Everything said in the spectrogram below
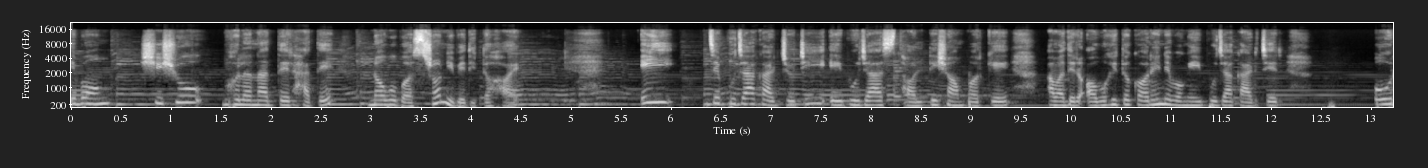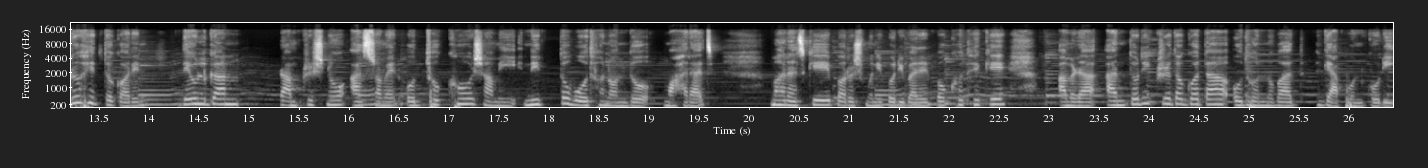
এবং শিশু ভোলানাথদের হাতে নববস্ত্র নিবেদিত হয়। এই যে পূজা কার্যটি, এই পূজা স্থলটি সম্পর্কে আমাদের অবহিত করেন এবং এই পূজা কার্যের পৌরোহিত্য করেন দেউলগান রামকৃষ্ণ আশ্রমের অধ্যক্ষ স্বামী নিত্যবোধনন্দ মহারাজ। মহারাজকে পরশমণি পরিবারের পক্ষ থেকে আমরা আন্তরিক কৃতজ্ঞতা ও ধন্যবাদ জ্ঞাপন করি।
